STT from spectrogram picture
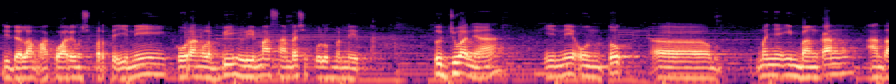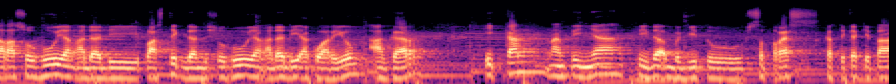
di dalam akuarium seperti ini kurang lebih 5 sampai 10 menit. Tujuannya ini untuk uh, menyeimbangkan antara suhu yang ada di plastik dan suhu yang ada di akuarium agar ikan nantinya tidak begitu stres ketika kita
